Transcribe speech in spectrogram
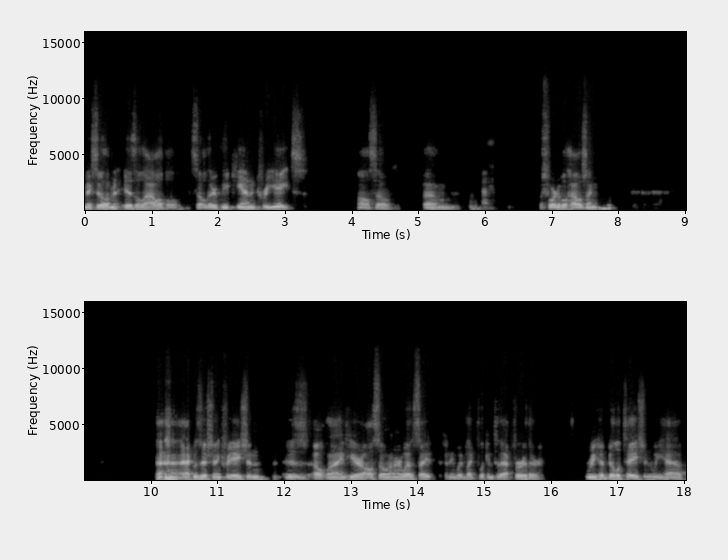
Mixed development is allowable, so there we can create also um, affordable housing. Acquisition and creation is outlined here also on our website, if anyone would like to look into that further. Rehabilitation, we have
